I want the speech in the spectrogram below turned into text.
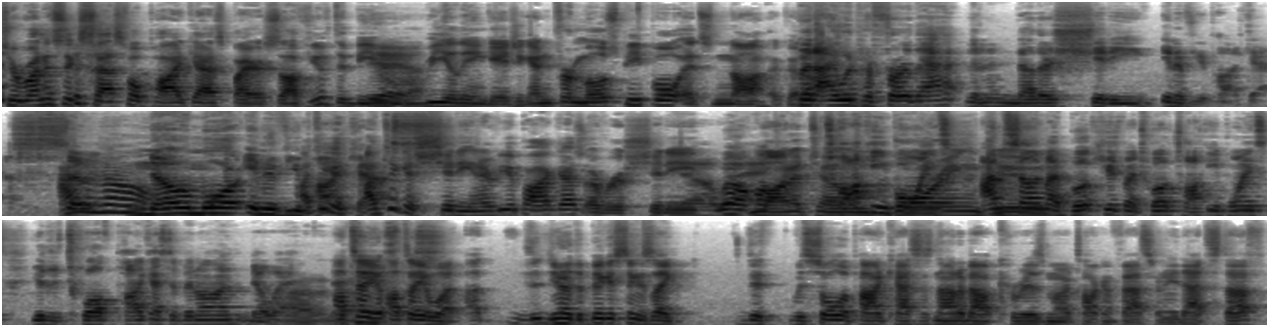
to run a successful podcast by yourself. You have to be Yeah, yeah. really engaging, and for most people, it's not a good. But I would prefer that than another shitty interview podcast. So I don't know. No more interview I podcasts. take, a, I take a shitty interview podcast over a shitty, No Well, monotone, talking boring. points. I'm dude. selling my book. Here's my 12 talking points. You're the 12th podcast I've been on. No way. I don't know. I'll tell you. I'll tell you what. Uh, th- you know, the biggest thing is like the, with solo podcasts, it's not about charisma or talking fast or any of that stuff.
